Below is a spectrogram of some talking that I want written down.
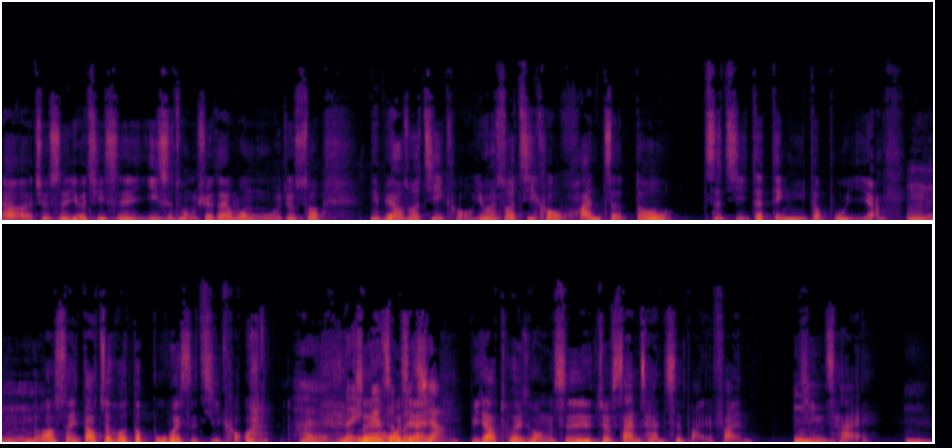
呃，就是尤其是医师同学在问我，就说你不要说忌口，因为说忌口患者都自己的定义都不一样，嗯嗯嗯，然后所以到最后都不会是忌口了。嘿，那应该怎么讲？比较推崇是就三餐吃白饭、青菜，嗯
